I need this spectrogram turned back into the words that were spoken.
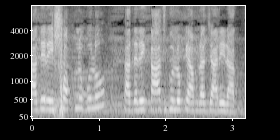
তাদের এই স্বপ্নগুলো, তাদের এই কাজগুলোকে আমরা জারি রাখব।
